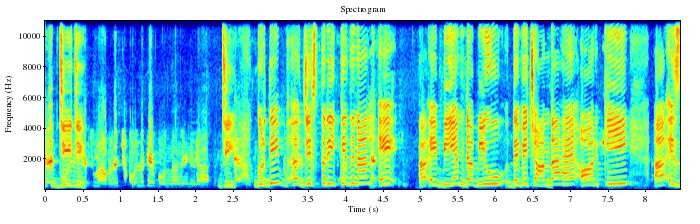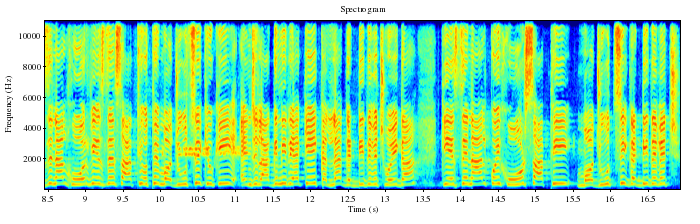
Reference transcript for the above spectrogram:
ਤੇ ਜੀ, ਕੋਈ ਜੀ। ਇਸ ਮਾਮਲੇ 'ਚ ਖੁੱਲ ਕੇ ਬੋਲਣ ਲਈ ਜਿਹੜਾ ਜੀ। ਗੁਰਦੀਪ ਅ, ਜਿਸ ਤਰੀਕੇ ਦੇ ਨਾਲ ਇਹ ਅ, ਇਹ BMW ਦੇ ਵਿੱਚ ਆਂਦਾ ਹੈ ਔਰ ਕੀ ਅ, ਇਸ ਦੇ ਨਾਲ ਹੋਰ ਵੀ ਇਸ ਦੇ ਸਾਥੀ ਉੱਥੇ ਮੌਜੂਦ ਸੀ ਕਿਉਂਕਿ ਇੰਜ ਲੱਗ ਨਹੀਂ ਰਿਹਾ ਕਿ ਇਹ ਇਕੱਲਾ ਗੱਡੀ ਦੇ ਵਿੱਚ ਹੋਏਗਾ ਕਿ ਇਸ ਦੇ ਨਾਲ ਕੋਈ ਹੋਰ ਸਾਥੀ ਮੌਜੂਦ ਸੀ ਗੱਡੀ ਦੇ ਵਿੱਚ?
